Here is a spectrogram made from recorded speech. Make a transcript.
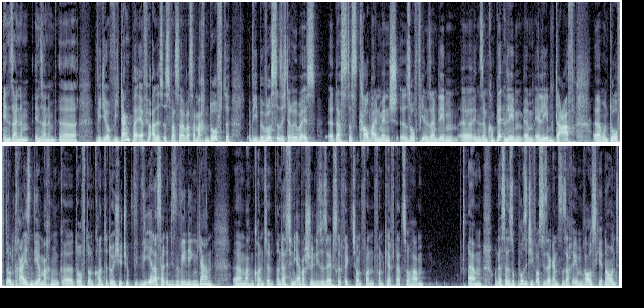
in seinem, in seinem äh, Video, wie dankbar er für alles ist, was er, was er machen durfte, wie bewusst er sich darüber ist, dass, dass kaum ein Mensch äh, so viel in seinem Leben, äh, in seinem kompletten Leben ähm, erleben darf ähm, und durfte und Reisen, die er machen äh, durfte und konnte durch YouTube, wie, er das halt in diesen wenigen Jahren äh, machen konnte. Und das finde ich einfach schön, diese Selbstreflexion von, von Kev da zu haben. Ähm, und dass er so positiv aus dieser ganzen Sache eben rausgeht. Ne? Und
